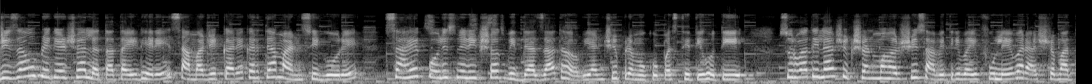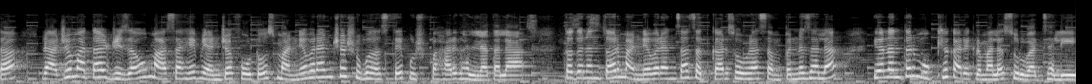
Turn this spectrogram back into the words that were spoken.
जिजाऊ ब्रिगेडच्या लताताई ढेरे सामाजिक कार्यकर्त्या मानसी गोरे सहाय्यक पोलीस निरीक्षक विद्या जाधव यांची प्रमुख उपस्थिती होती. सुरुवातीला शिक्षण महर्षी सावित्रीबाई फुले व राष्ट्रमाता राजमाता जिजाऊ मासाहेब यांच्या फोटोस मान्यवरांच्या शुभ हस्ते पुष्पहार घालण्यात आला. तदनंतर मान्यवरांचा सत्कार सोहळा संपन्न झाला. यानंतर मुख्य कार्यक्रमाला सुरुवात झाली.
